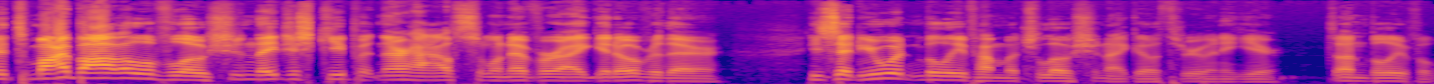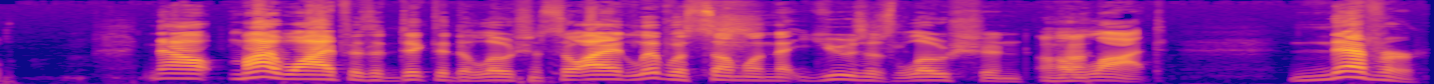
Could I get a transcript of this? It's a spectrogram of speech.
it's my bottle of lotion. They just keep it in their house whenever I get over there. He said, You wouldn't believe how much lotion I go through in a year. It's unbelievable. Now, my wife is addicted to lotion, so I live with someone that uses lotion Uh-huh. a lot. Never,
